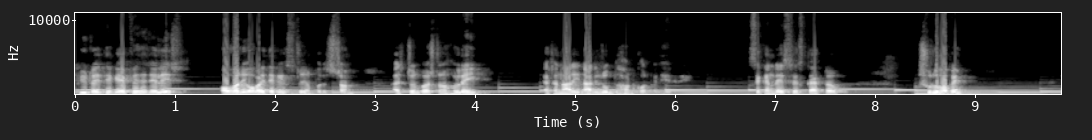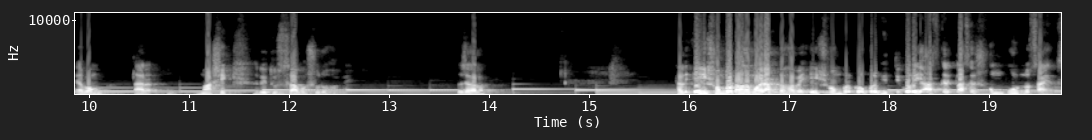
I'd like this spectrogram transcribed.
পিটুইটারি থেকে এফএসএইচ ওভারি ওভারি থেকে স্ট্রোজেন প্রতিষ্ঠান। আর স্ট্রোজেন প্রতিষ্ঠান হলেই একটা নারী নারী রূপ ধারণ করবে ধীরে ধীরে। সেকেন্ডারি সেক্স ক্যারেক্টার শুরু হবে এবং তার মাসিক ঋতুস্রাবও শুরু হবে। বুঝে গেল তাহলে এই সম্পর্ক আমাদের মনে রাখতে হবে। এই সম্পর্কের উপর ভিত্তি করেই আজকের ক্লাসের সম্পূর্ণ সায়েন্স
